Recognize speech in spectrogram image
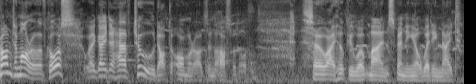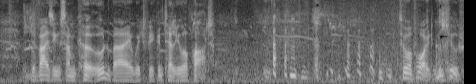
From tomorrow, of course, we're going to have two Dr. Ormerods in the hospital. So I hope you won't mind spending your wedding night devising some code by which we can tell you apart. to avoid confusion.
